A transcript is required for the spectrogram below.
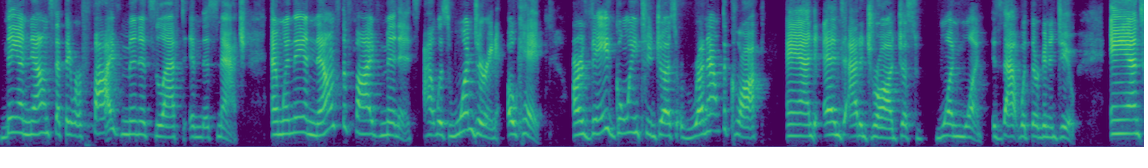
they announced that there were 5 minutes left in this match. And when they announced the 5 minutes, I was wondering, okay, are they going to just run out the clock and end at a draw just 1-1? Is that what they're going to do? And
